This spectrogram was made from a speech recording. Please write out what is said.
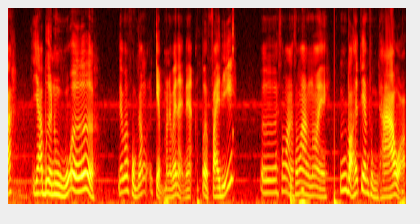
วะยาเบื่อหนูเออเดี๋ยวว่าผมต้องเก็บมันไว้ไหนเนี่ย เปิดไฟดิเออ สว่างสว่างหน่อย มันบอกให้เตรียมถุงเท้าเหรอ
